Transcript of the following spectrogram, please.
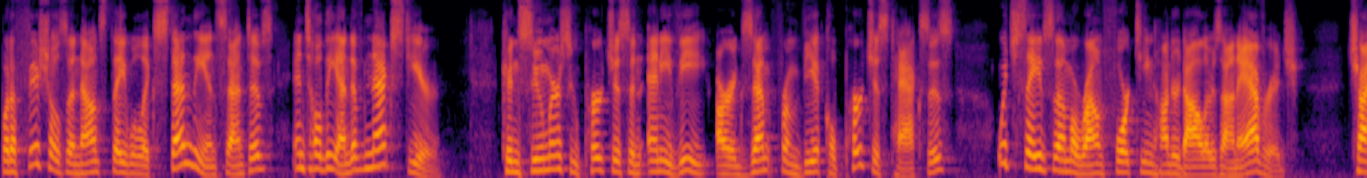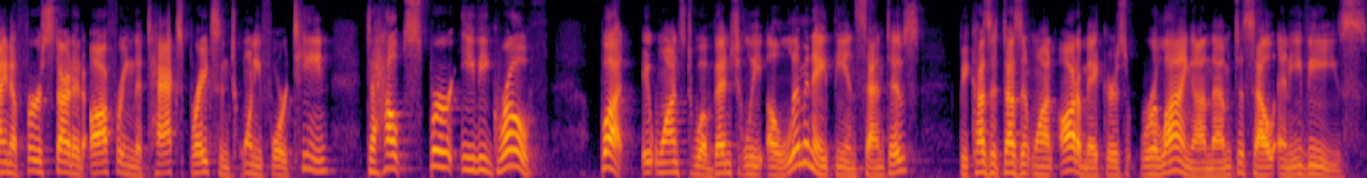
but officials announced they will extend the incentives until the end of next year. Consumers who purchase an NEV are exempt from vehicle purchase taxes, which saves them around $1,400 on average. China first started offering the tax breaks in 2014 to help spur EV growth, but it wants to eventually eliminate the incentives because it doesn't want automakers relying on them to sell NEVs.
